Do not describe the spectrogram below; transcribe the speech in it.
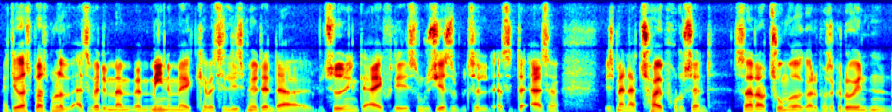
Men det er også spørgsmålet, altså hvad det, man, man mener med kapitalisme, den der betydning der, ikke? Fordi som du siger, så, så, altså, der, altså, hvis man er tøjproducent, så er der jo to måder at gøre det på. Så kan du enten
